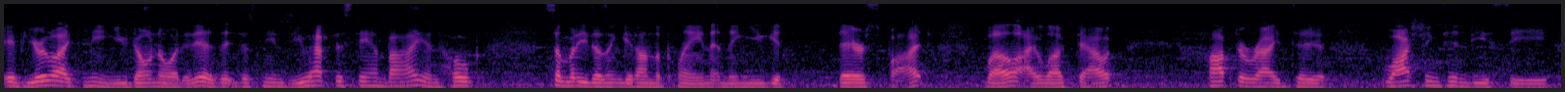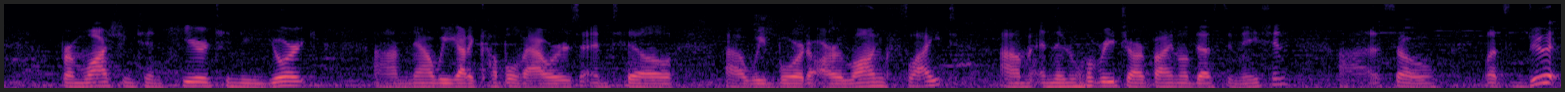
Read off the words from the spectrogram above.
if you're like me, you don't know what it is. It just means you have to stand by and hope somebody doesn't get on the plane and then you get their spot. Well, I lucked out, hopped a ride to Washington, D.C., from Washington here to New York. Um, now we got a couple of hours until uh, we board our long flight, um, and then we'll reach our final destination. Uh, so let's do it.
